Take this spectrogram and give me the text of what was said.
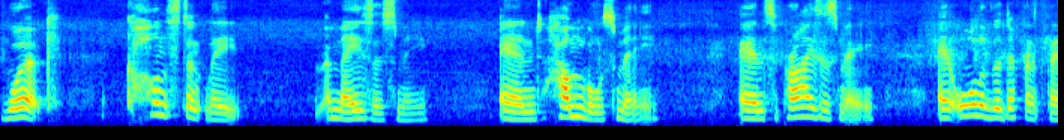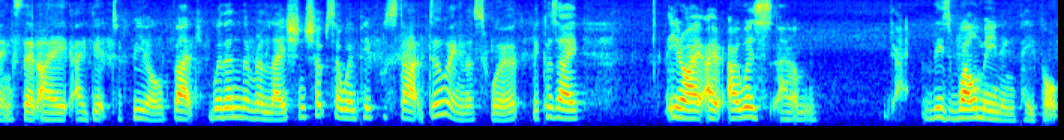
work constantly amazes me and humbles me and surprises me and all of the different things that I, I get to feel. But within the relationship, so when people start doing this work, because I, you know, I, I, I was um, these well-meaning people.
